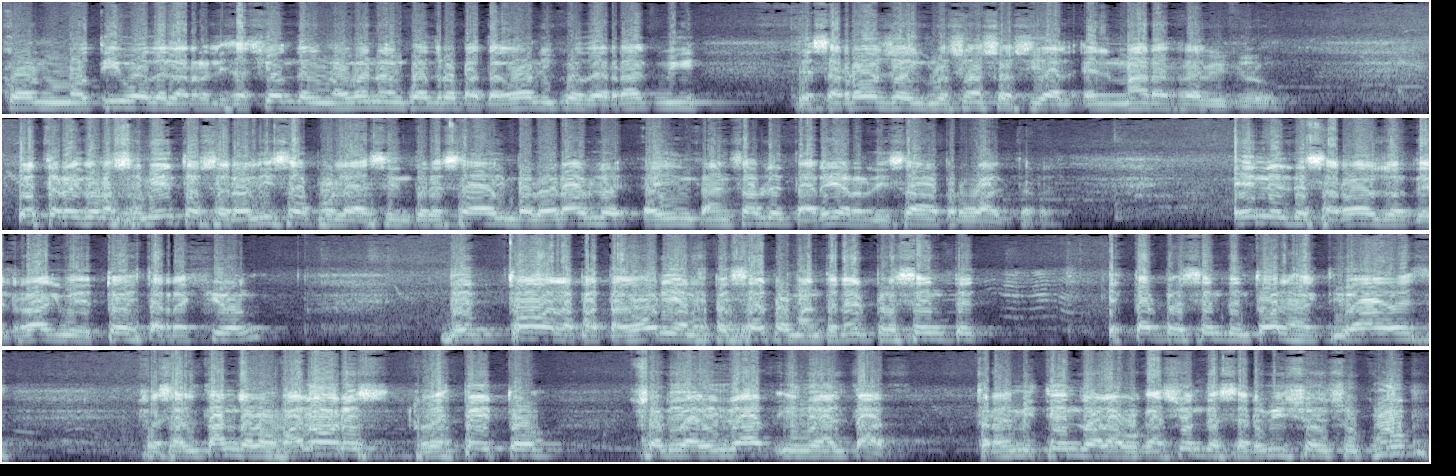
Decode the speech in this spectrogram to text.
con motivo de la realización del noveno encuentro patagónico de rugby, desarrollo e inclusión social en Maras Rugby Club. Este reconocimiento se realiza por la desinteresada, invalorable e incansable tarea realizada por Walter en el desarrollo del rugby de toda esta región, de toda la Patagonia, en especial por mantener presente estar presente en todas las actividades, resaltando los valores, respeto, solidaridad y lealtad, transmitiendo la vocación de servicio en su club,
